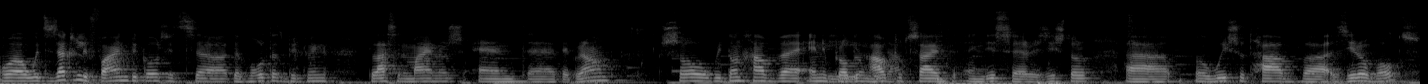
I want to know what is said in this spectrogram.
well, which is actually fine because it's uh, the voltage between plus and minus and uh, the ground. So we don't have uh, any the problem output that. side in this uh, resistor uh, we should have uh, 0 volts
